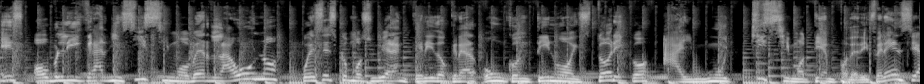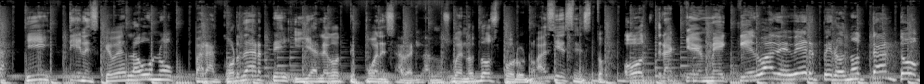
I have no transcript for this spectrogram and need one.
es obligadísimo ver la 1, pues es como si hubieran querido crear un continuo histórico, hay muchísimo tiempo de diferencia y tienes que ver la 1 para acordarte y ya luego te pones a ver la 2. Bueno, 2 por 1, así es esto. Otra que me quedó a deber, pero no tanto,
